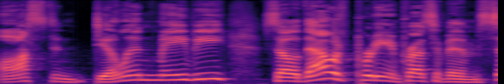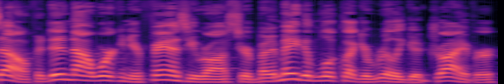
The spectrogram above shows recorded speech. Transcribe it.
Austin Dillon, maybe. So that was pretty impressive in himself. It did not work in your fantasy roster, but it made him look like a really good driver.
